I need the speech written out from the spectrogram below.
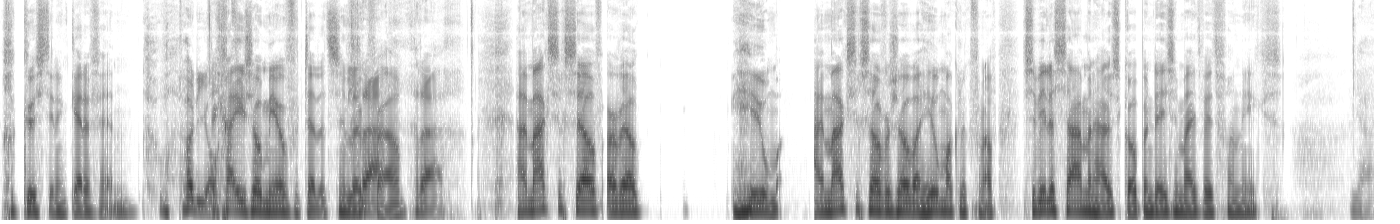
gekust in een caravan. hou die op. Ik ga je zo meer over vertellen. Het is een leuk graag, verhaal. Graag. Hij maakt zichzelf er wel heel... Hij maakt zichzelf er zo wel heel makkelijk vanaf. Ze willen samen een huis kopen en deze meid weet van niks. Ja.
